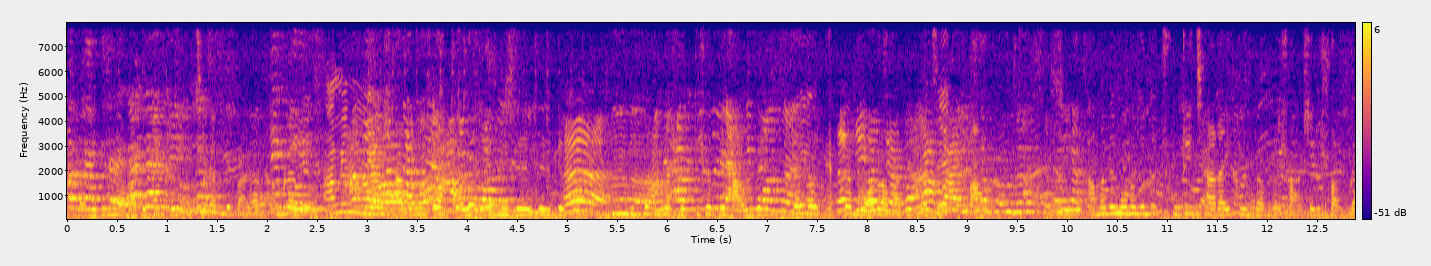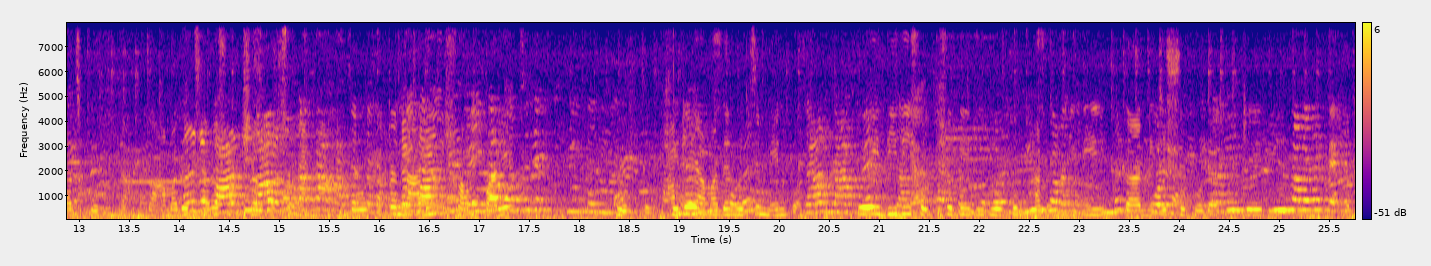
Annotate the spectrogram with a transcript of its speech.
তাহলে কিন্তু আমাদেরকে পিছিয়ে রাখতে পারবে আমরা সাধারণত হাউস ওয়াইফ নিজেদেরকে কিন্তু আমরা সত্যি সত্যি হাউস ওয়াইফটাই একটা বড় আমাদের কাছে যে আমাদের কোনো কিন্তু ছুটি ছাড়াই কিন্তু আমরা সংসারে সব কাজ করি তো আমাদের ছাড়া সংসার করছে না। তো একটা নারী সব পারে করতে। সেটাই আমাদের হচ্ছে মেন কথা। তো এই দিদি, সত্যি সত্যি এই দিদিও খুব ভালো। দিদি তার নিজস্ব প্রোডাক্টে এত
